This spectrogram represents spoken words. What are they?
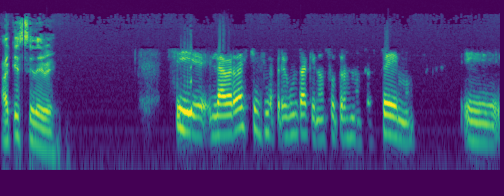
¿a qué se debe? Sí, eh, la verdad es que es la pregunta que nosotros nos hacemos. Eh,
